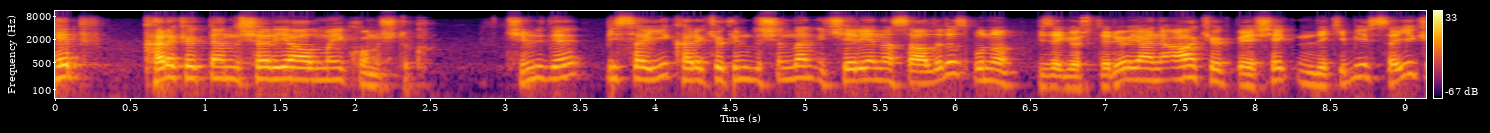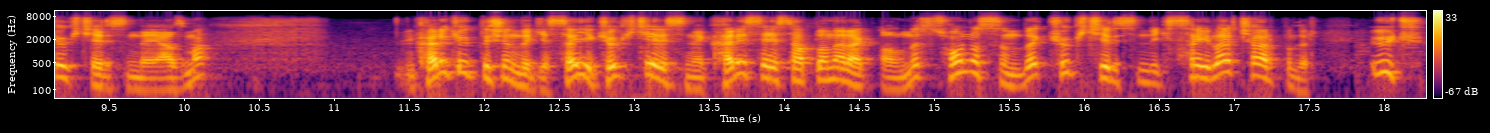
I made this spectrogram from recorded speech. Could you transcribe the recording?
hep karekökten dışarıya almayı konuştuk. Şimdi de bir sayıyı karekökün dışından içeriye nasıl alırız bunu bize gösteriyor. Yani a kök b şeklindeki bir sayı kök içerisinde yazma. Karekök dışındaki sayı kök içerisine karesi hesaplanarak alınır. Sonrasında kök içerisindeki sayılar çarpılır. 3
